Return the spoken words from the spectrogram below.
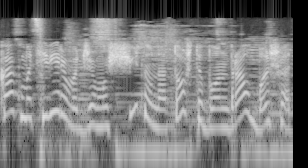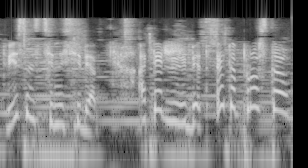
Как мотивировать же мужчину на то, чтобы он брал больше ответственности на себя? Опять же, ребят, это просто...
